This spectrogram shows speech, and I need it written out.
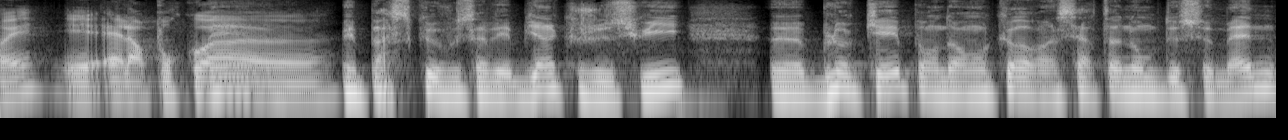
Oui. Et alors pourquoi mais, euh... mais, parce que vous savez bien que je suis euh, bloqué pendant encore un certain nombre de semaines.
